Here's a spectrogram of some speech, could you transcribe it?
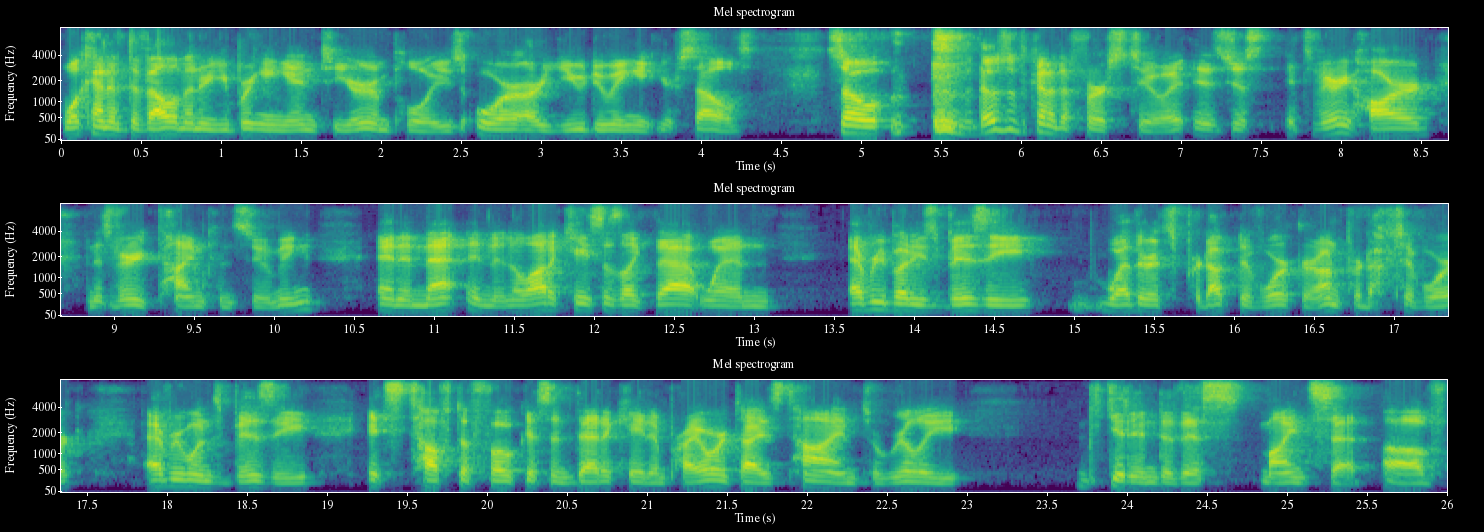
what kind of development are you bringing into your employees, or are you doing it yourselves? So those are the, kind of the first two. It is just it's very hard and it's very time consuming. And in that, and in a lot of cases like that, when everybody's busy, whether it's productive work or unproductive work, everyone's busy. It's tough to focus and dedicate and prioritize time to really get into this mindset of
